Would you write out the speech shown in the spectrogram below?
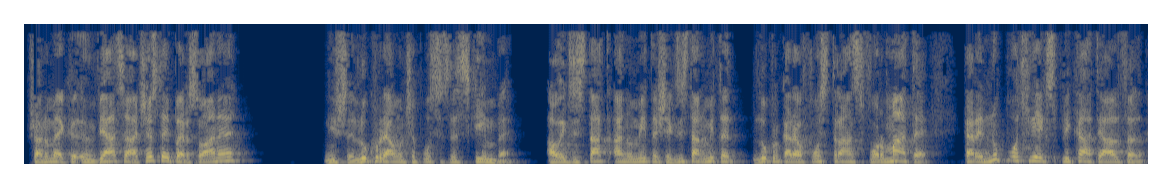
Și anume că în viața acestei persoane niște lucruri au început să se schimbe. Au existat anumite și există anumite lucruri care au fost transformate, care nu pot fi explicate altfel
